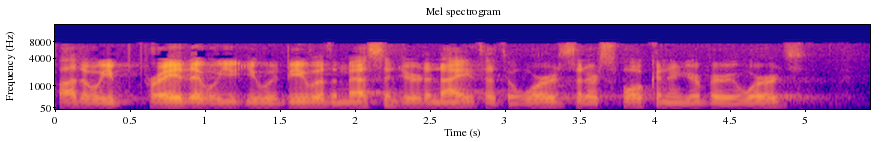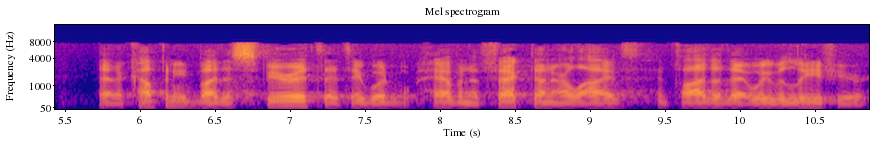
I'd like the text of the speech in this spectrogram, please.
Father, we pray that you would be with the messenger tonight, that the words that are spoken are your very words, that accompanied by the Spirit, that they would have an effect on our lives. And Father, that we would leave here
